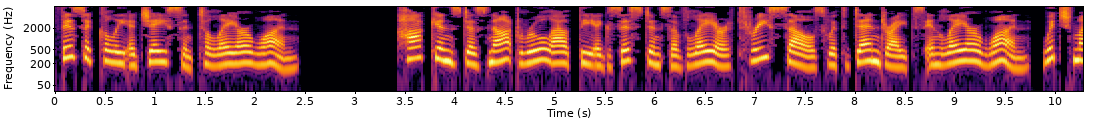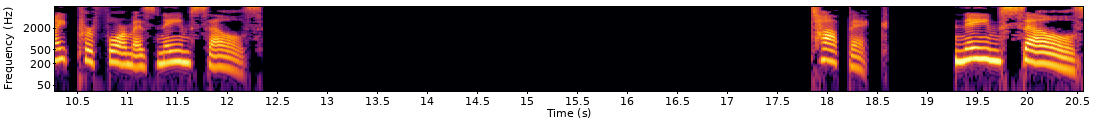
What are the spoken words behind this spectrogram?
physically adjacent to layer 1. Hawkins does not rule out the existence of layer 3 cells with dendrites in layer 1, which might perform as name cells. Topic: Name cells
